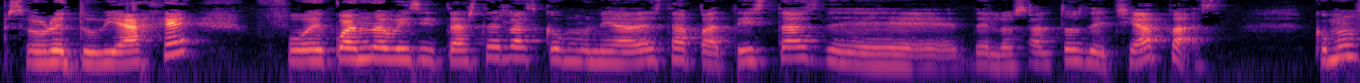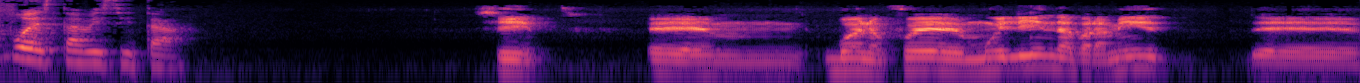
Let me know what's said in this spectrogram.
sobre tu viaje fue cuando visitaste las comunidades zapatistas de, de los Altos de Chiapas. ¿Cómo fue esta visita? Sí, eh, bueno, fue muy linda para mí. Eh,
